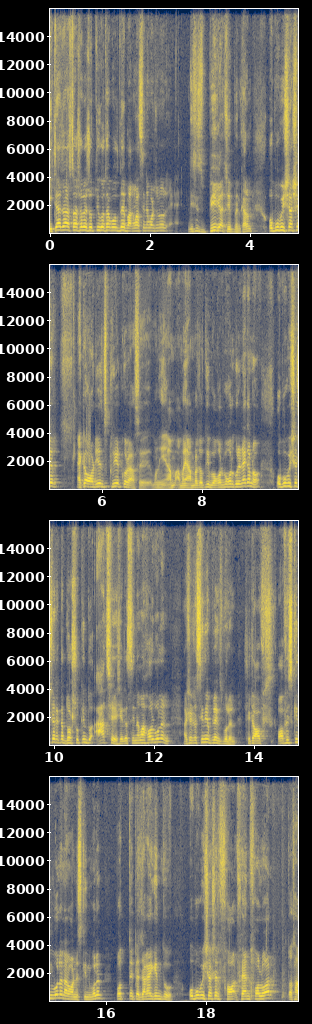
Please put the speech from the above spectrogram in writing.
এটা জাস্ট আসলে সত্যি কথা বলতে বাংলা সিনেমার জন্য দিস ইজ বিগ অ্যাচিভমেন্ট কারণ অপু বিশ্বাসের একটা অডিয়েন্স ক্রিয়েট করা আছে। মানে মানে আমরা যতই বগর বগর করি না কেন, অপু বিশ্বাসের একটা দর্শক কিন্তু আছে, সেটা সিনেমা হল বলেন আর সেটা সিনেপ্লেক্স বলেন, সেটা অফিস অফ স্ক্রিন বলেন আর অন স্ক্রিন বলেন, প্রত্যেকটা জায়গায় কিন্তু অপু বিশ্বাসের ফ্যান ফলোয়ার তথা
